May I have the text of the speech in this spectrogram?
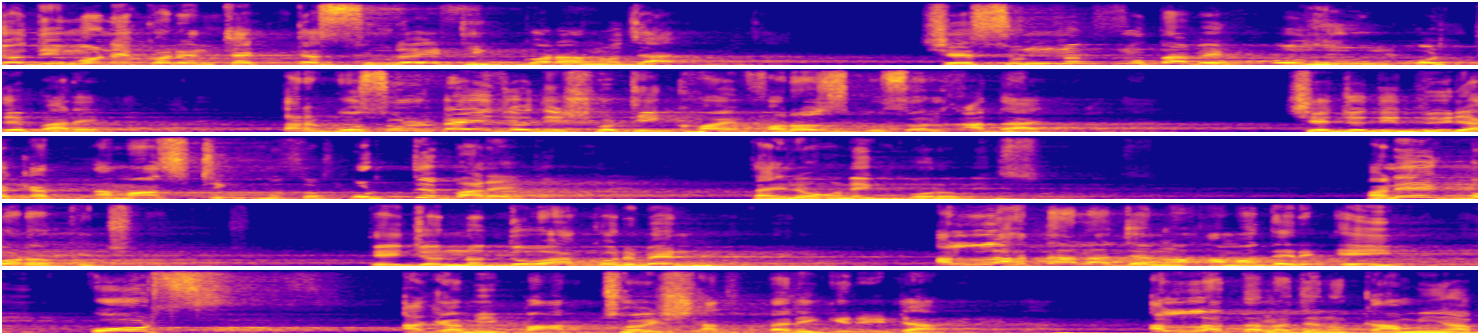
যদি মনে করেন চারটা সুরাই ঠিক করানো যায়, সে সুন্নত মোতাবেক অজুল করতে পারে তার গোসলটাই যদি সঠিক হয়, ফরজ গোসল আদায়, সে যদি দুই রাকাত নামাজ ঠিক মতো পড়তে পারে, তাইলে অনেক বড় কিছু। অনেক বড় কিছু। এই জন্য দোয়া করবেন, আল্লাহ তালা যেন আমাদের এই কোর্স আগামী পাঁচ, ছয়, সাত তারিখের এটা আল্লাহ তালা যেন কামিয়াব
